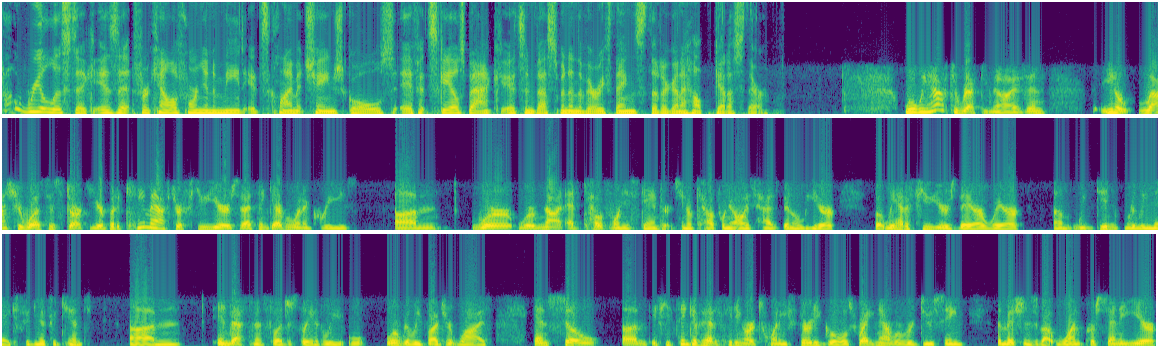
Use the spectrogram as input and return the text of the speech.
How realistic is it for California to meet its climate change goals if it scales back its investment in the very things that are going to help get us there? Well, we have to recognize, and you know, last year was a stark year, but it came after a few years that I think everyone agrees um, were were not at California standards. You know, California always has been a leader, but we had a few years there where um, we didn't really make significant um, investments legislatively or, really budget wise. And so, um, if you think of hitting our 2030 goals, right now we're reducing emissions about one percent a year.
